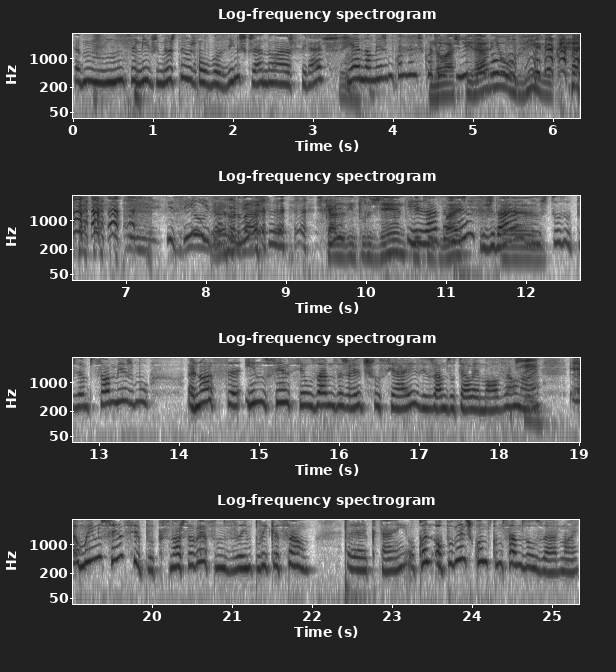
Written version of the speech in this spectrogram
ah, muitos amigos meus que têm uns robozinhos que já andam a aspirar Sim. e andam mesmo contentes com Andam a é aspirar e a bom. ouvir E Sim, É exatamente. escadas inteligentes e tudo mais. Exatamente, os dados, tudo. Por exemplo, só mesmo a nossa inocência usarmos as redes sociais e usarmos o telemóvel, não é? Sim. É uma inocência, porque se nós soubéssemos a implicação eh, que tem, ou, quando- ou pelo menos quando começámos a usar, não é?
